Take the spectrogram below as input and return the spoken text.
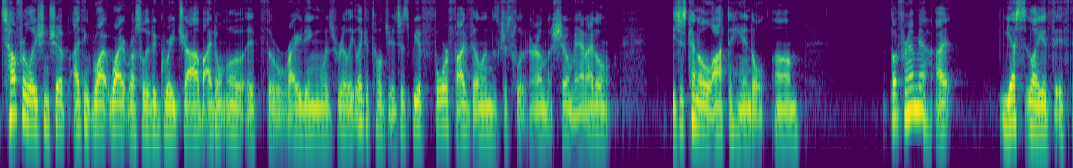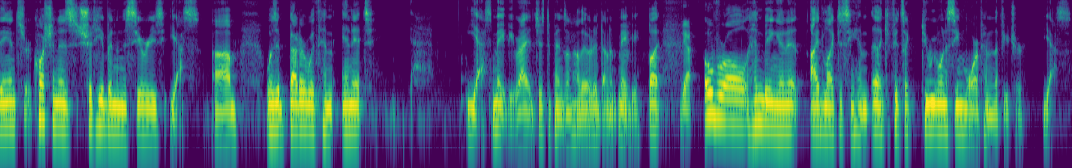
tough relationship. I think Wyatt, Wyatt Russell did a great job. I don't know if the writing was really like I told you. It's just we have four or five villains just floating around the show, man. I don't. It's just kind of a lot to handle. Um, but for him, yeah, I yes, like if if the answer question is should he have been in the series? Yes. Um, was it better with him in it? Yes, maybe, right? It just depends on how they would have done it, maybe. But Yeah. overall, him being in it, I'd like to see him. Like, if it's like, do we want to see more of him in the future? Yes.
